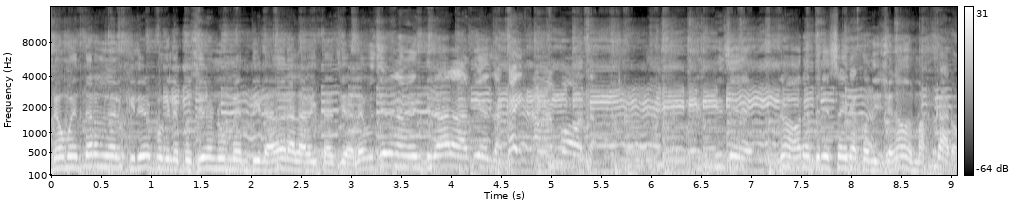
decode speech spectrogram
me aumentaron el alquiler porque le pusieron un ventilador a la habitación. Le pusieron un ventilador a la pieza. ¡Qué hija de puta! Dice, No, ahora tenés aire acondicionado, es más caro.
